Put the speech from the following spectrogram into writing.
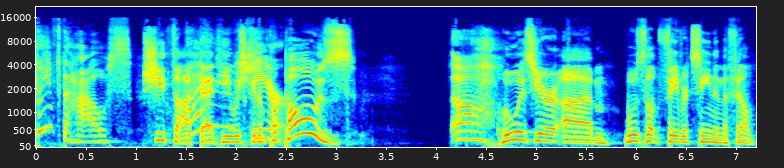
leave the house. She thought Why that he was going to propose. Oh, Who was your um? What was the favorite scene in the film?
